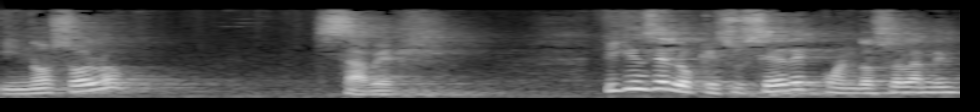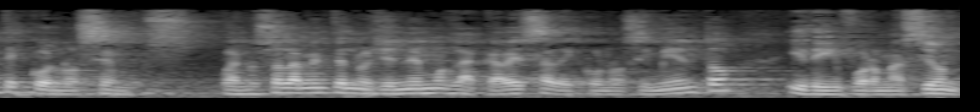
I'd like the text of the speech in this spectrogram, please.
y no solo saber. Fíjense lo que sucede cuando solamente conocemos, cuando solamente nos llenemos la cabeza de conocimiento y de información.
